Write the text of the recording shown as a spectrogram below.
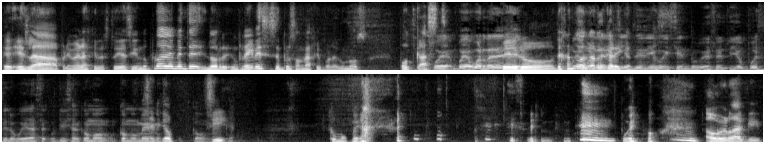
E-, es la primera vez que lo estoy haciendo. Probablemente lo regrese ese personaje para algunos podcast. Voy, a- voy a guardar el, pero dejando de hablar de clip de Diego caricaturas. diciendo, es el tío pues, y lo voy a hacer- utilizar como, como meme. Como sí. meme. Como me... bueno, ah, verdad que...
